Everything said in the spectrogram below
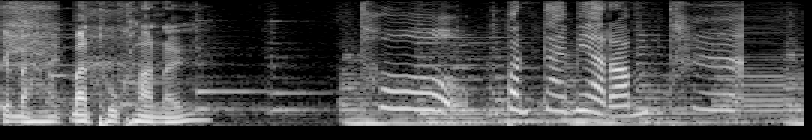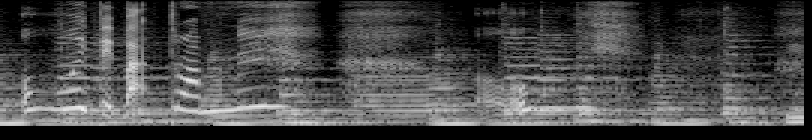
ចាំហើយបានធូរខ្លាំងនៅធូប៉ុន្តែមានអារម្មណ៍ថាអូយពិបាកទ្រាំណាស់អូយអឺ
